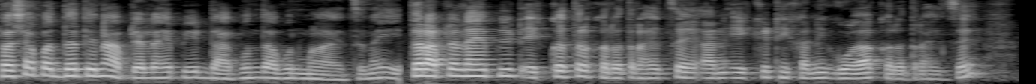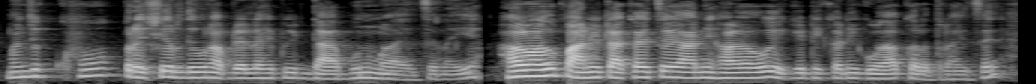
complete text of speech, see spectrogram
तशा पद्धतीनं आपल्याला हे पीठ दाबून दाबून मळायचं नाही तर आपल्याला हे पीठ एकत्र करत राहायचं आहे आणि एके ठिकाणी गोळा करत राहायचं आहे म्हणजे खूप प्रेशर देऊन आपल्याला हे पीठ दाबून मळायचं नाही हळूहळू पाणी टाकायचं आहे आणि हळूहळू एके ठिकाणी गोळा करत राहायचं आहे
